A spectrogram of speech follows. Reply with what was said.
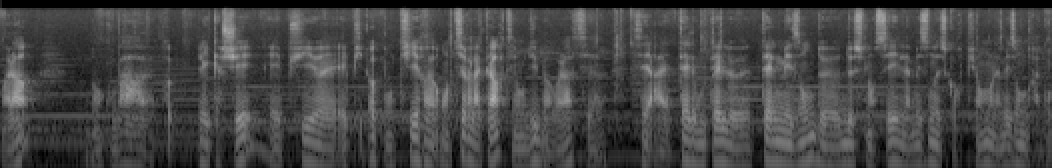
Voilà. Donc on va les cacher et puis, hop, on tire, on tire la carte et on dit bah voilà, c'est à telle ou telle, maison de, se lancer, la maison des scorpions, la maison de dragon.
